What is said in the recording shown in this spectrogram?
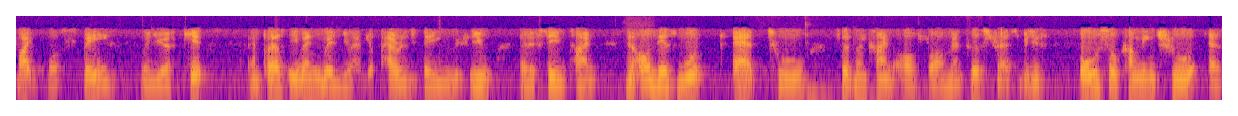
fight for space when you have kids, and perhaps even when you have your parents staying with you at the same time. And all this would add to certain kind of uh, mental stress, which is also coming through as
